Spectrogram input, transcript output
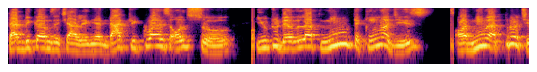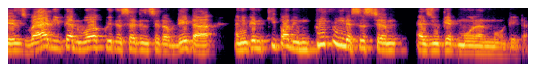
That becomes a challenge, and that requires also you to develop new technologies or new approaches where you can work with a certain set of data and you can keep on improving the system as you get more and more data.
